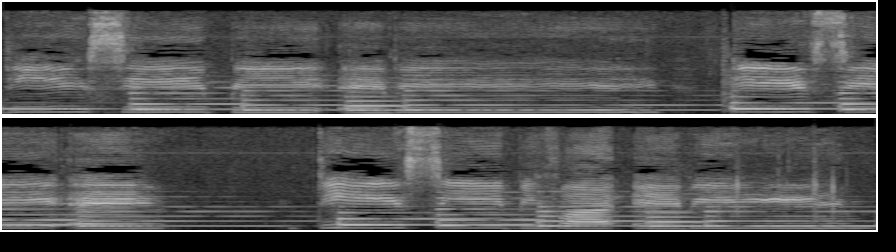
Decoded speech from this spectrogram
D, C, B, A, B, D, C, A, D, C, B flat, A, B,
